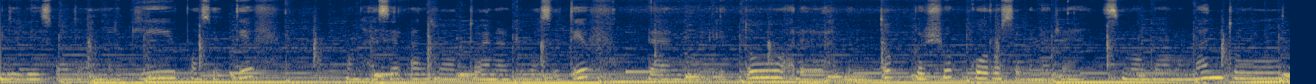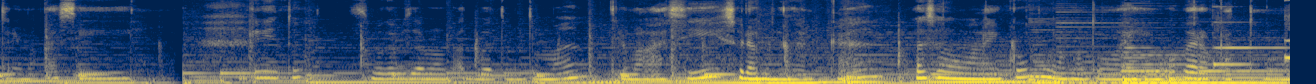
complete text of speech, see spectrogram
menjadi suatu energi positif menghasilkan suatu energi positif dan itu adalah bentuk bersyukur sebenarnya. Semoga membantu. Terima kasih mungkin itu. Semoga bisa bermanfaat buat teman-teman. Terima kasih sudah mendengarkan. Wassalamualaikum warahmatullahi wabarakatuh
